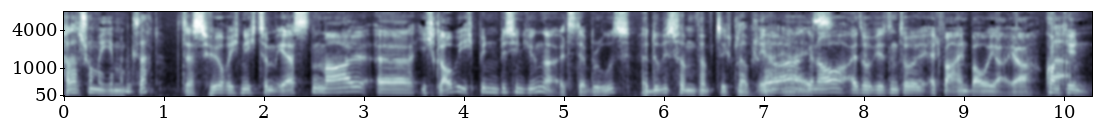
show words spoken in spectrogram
Hat das schon mal jemand gesagt? Das höre ich nicht zum ersten Mal. Äh, Ich glaube, ich bin ein bisschen jünger als der Bruce. Ja, du bist 55, glaube ich. Ja, ist- genau. Also wir sind so etwa ein Baujahr, ja. Kommt hin.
